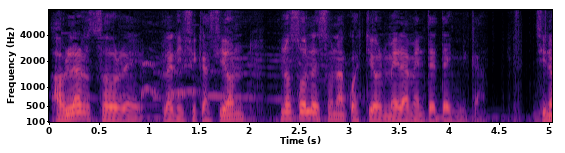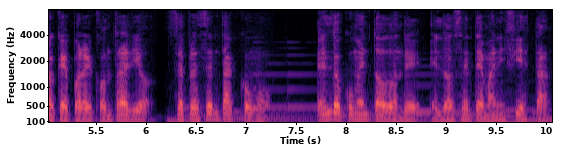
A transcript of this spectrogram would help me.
Hablar sobre planificación no solo es una cuestión meramente técnica, sino que por el contrario se presenta como el documento donde el docente manifiesta,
